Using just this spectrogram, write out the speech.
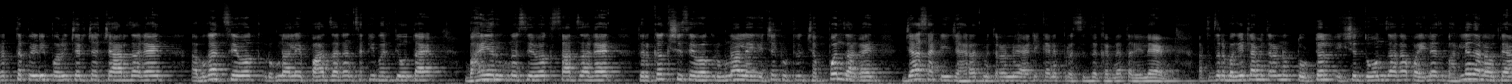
रक्तपेढी परिचरच्या चार जागा आहेत. अपघात सेवक रुग्णालय पाच जागांसाठी भरती होत आहे. बाह्य रुग्णसेवक सात जागा आहेत. तर कक्ष सेवक रुग्णालय याच्या टोटल छप्पन जागा आहेत ज्यासाठी जाहिरात मित्रांनो या ठिकाणी प्रसिद्ध करण्यात आलेली आहे. आता जर बघितला मित्रांनो टोटल एकशे दोन जागा पहिल्याच भरल्या जाणार होत्या.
